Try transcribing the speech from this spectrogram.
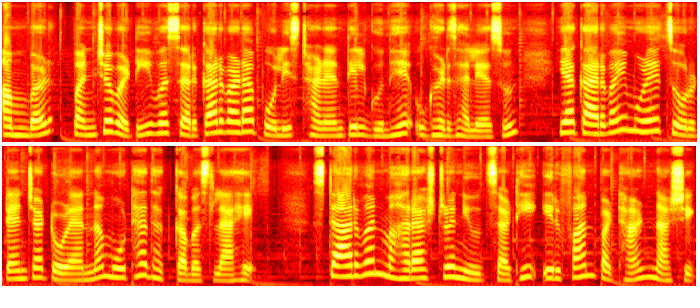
अंबड पंचवटी व सरकारवाडा पोलीस ठाण्यांतील गुन्हे उघड झाले असून या कारवाईमुळे चोरट्यांच्या टोळ्यांना मोठा धक्का बसला आहे. स्टार वन महाराष्ट्र न्यूजसाठी इरफान पठाण नाशिक.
